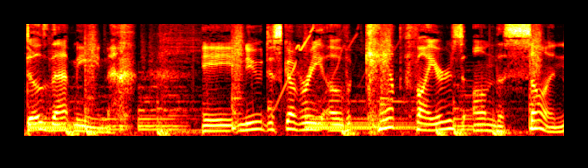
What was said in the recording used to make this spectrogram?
does that mean? A new discovery of campfires on the sun,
